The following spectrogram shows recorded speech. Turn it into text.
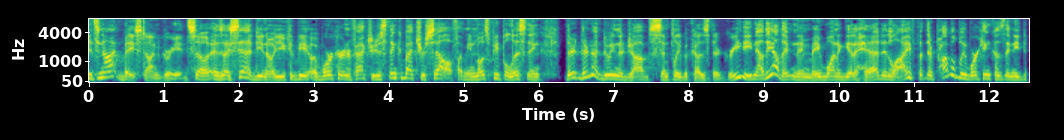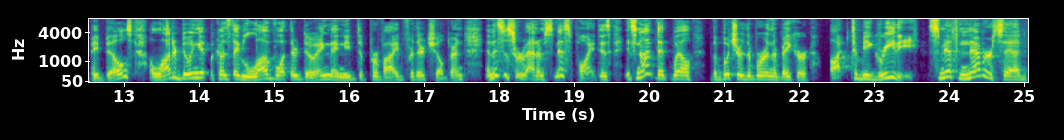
It's not based on greed. So, as I said, you know, you could be a worker in a factory. Just think about yourself. I mean, most people listening, they're they're not doing their job simply because they're greedy. Now, yeah, they, they may want to get ahead in life, but they're probably working because they need to pay bills. A lot are doing it because they love what they're doing. They need to provide for their children. And this is sort of Adam Smith's point: is it's not that well, the butcher, the brewer, and the baker ought to be greedy. Smith never said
